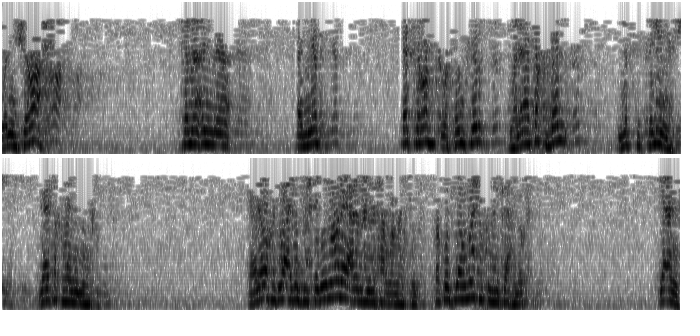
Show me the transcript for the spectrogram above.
والانشراح. كما أن النفس تكره وتنكر ولا تقبل النفس السليمة. لا تقبل المنكر يعني لو أخذ واحد نفس سليمة ولا يعلم عن محرمات فقلت له ما حكم نكاح لك؟ يعرف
